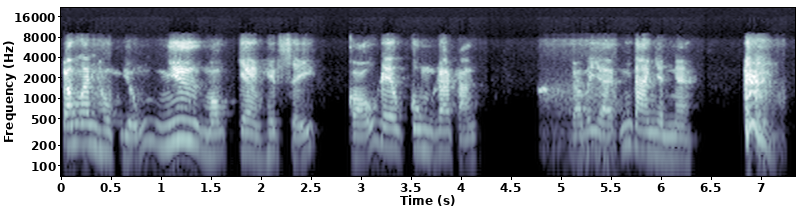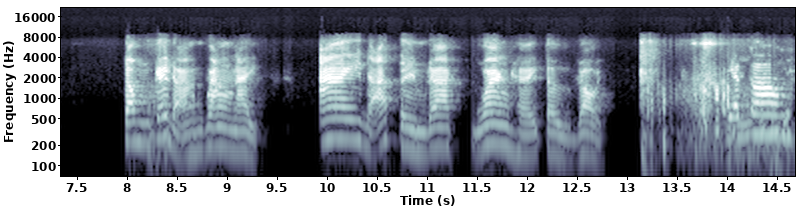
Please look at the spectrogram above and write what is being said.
Trong anh hùng dũng như một chàng hiệp sĩ, cổ đeo cung ra trận rồi bây giờ chúng ta nhìn nè. Trong cái đoạn văn này ai đã tìm ra quan hệ từ rồi? Dạ con.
